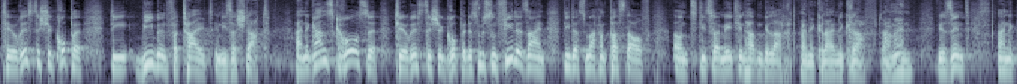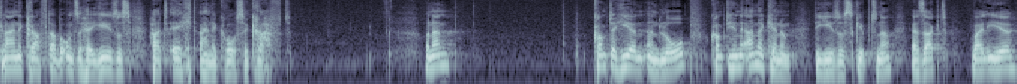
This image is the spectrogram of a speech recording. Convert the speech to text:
theoristische Gruppe, die Bibeln verteilt in dieser Stadt. Eine ganz große theoristische Gruppe. Das müssen viele sein, die das machen. Passt auf. Und die zwei Mädchen haben gelacht. Eine kleine Kraft. Amen. Wir sind eine kleine Kraft, aber unser Herr Jesus hat echt eine große Kraft. Und dann kommt er hier ein Lob, kommt hier eine Anerkennung, die Jesus gibt. Ne? Er sagt, weil ihr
